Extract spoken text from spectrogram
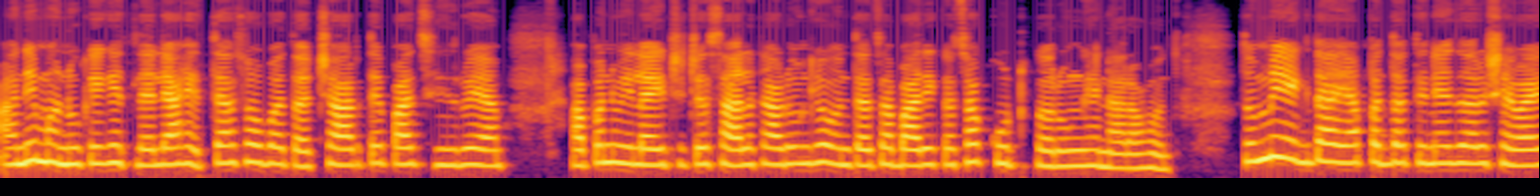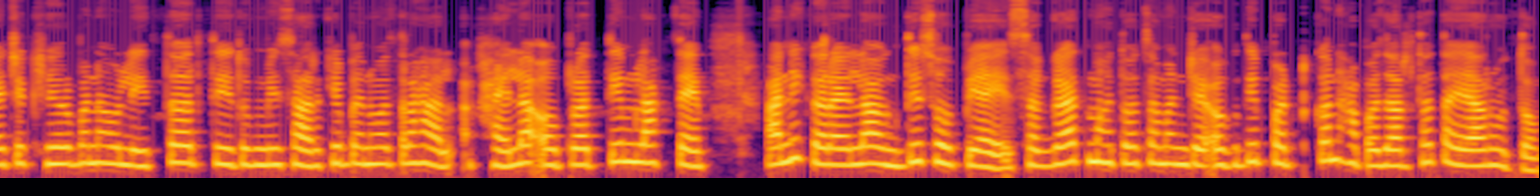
आणि मनुके घेतलेले आहेत. त्यासोबतच चार ते पाच हिरव्या आपण विलायचीचे साल काढून घेऊन त्याचा बारीक असा कूट करून घेणार आहोत. तुम्ही एकदा या पद्धतीने जर शेवयाची खीर बनवली तर ती तुम्ही सारखी बनवत राहाल. खायला अप्रतिम लागते आणि करायला अगदी सोपी आहे. सगळ्यात महत्त्वाचं म्हणजे अगदी पटकन हा पदार्थ तयार होतो.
